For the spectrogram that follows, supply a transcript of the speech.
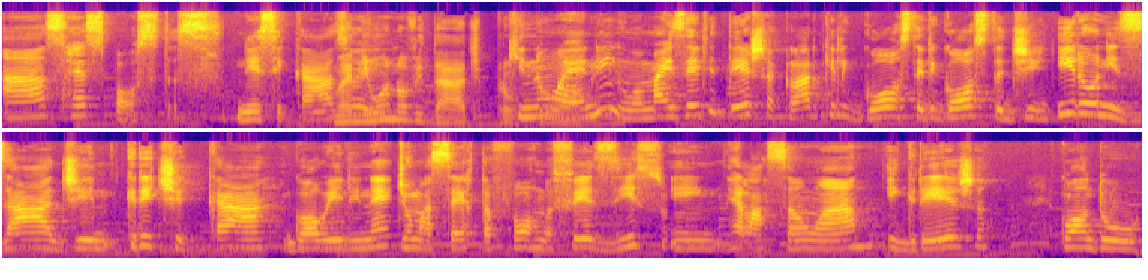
as respostas. Nesse caso. Não é nenhuma novidade para Que não é homem. nenhuma, mas ele deixa claro que ele gosta, ele gosta de ironizar, de criticar, igual ele, né, de uma certa forma fez isso em relação à igreja, quando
